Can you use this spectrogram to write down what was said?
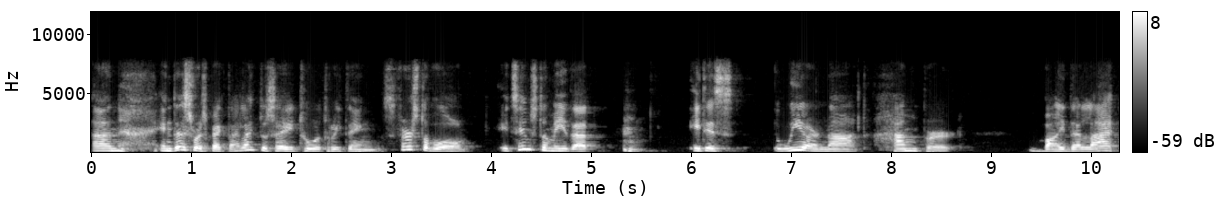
and in this respect, I'd like to say two or three things. First of all, it seems to me that it is we are not hampered by the lack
